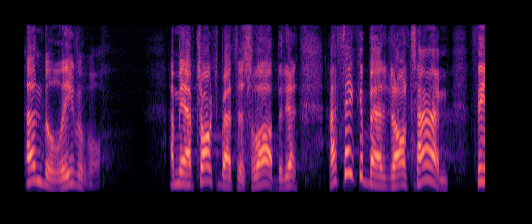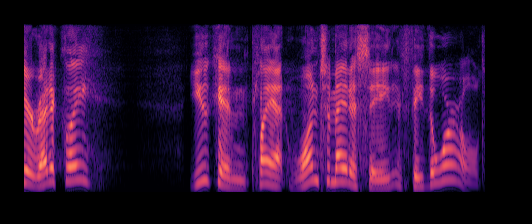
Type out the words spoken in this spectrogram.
Unbelievable. I mean, I've talked about this a lot, but I think about it all the time. Theoretically, you can plant one tomato seed and feed the world.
